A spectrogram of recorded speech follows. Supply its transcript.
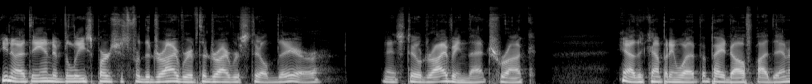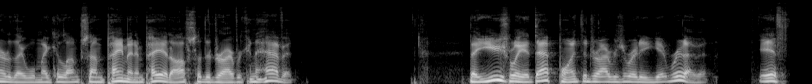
you know, at the end of the lease purchase for the driver, if the driver's still there and still driving that truck, yeah, the company will have it paid off by then, or they will make a lump sum payment and pay it off so the driver can have it. But usually at that point, the driver's ready to get rid of it. If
